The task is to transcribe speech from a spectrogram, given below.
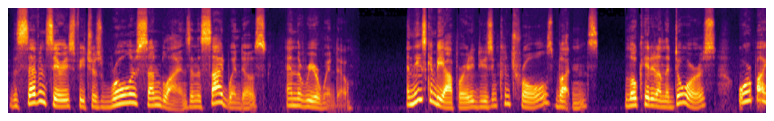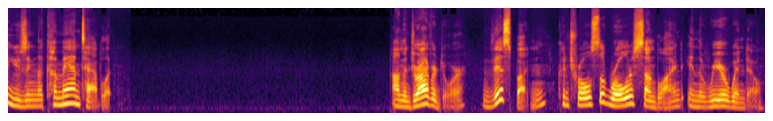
The 7 Series features roller sun blinds in the side windows and the rear window. And these can be operated using controls, buttons, located on the doors, or by using the command tablet. On the driver door, this button controls the roller sunblind in the rear window.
